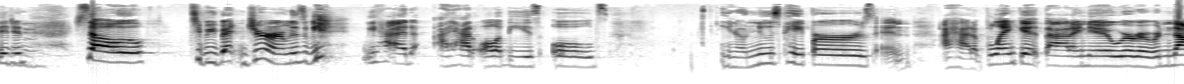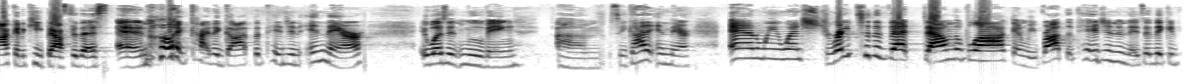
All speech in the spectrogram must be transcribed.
pigeon. Mm-hmm. So to prevent germs, we we had I had all of these old you know, newspapers, and I had a blanket that I knew we were not going to keep after this, and I kind of got the pigeon in there. It wasn't moving, um, so we got it in there, and we went straight to the vet down the block, and we brought the pigeon, and they said they could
